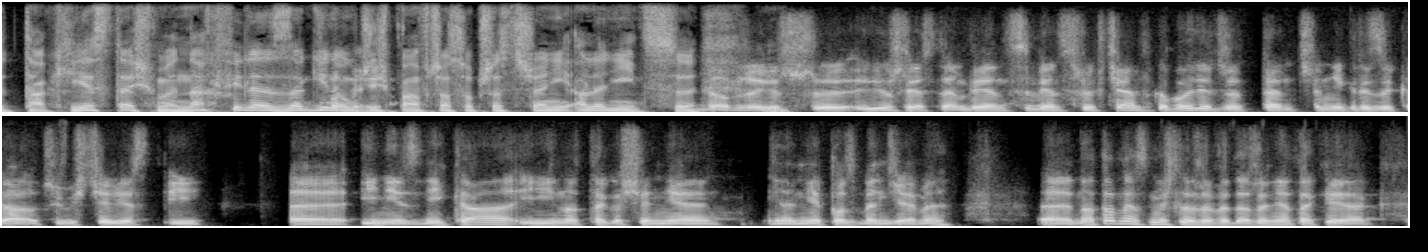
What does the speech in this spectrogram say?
Y, Tak, jesteśmy. Na chwilę zaginął Okej. gdzieś pan w czasoprzestrzeni, ale nic. Dobrze, już, już jestem, więc, więc chciałem tylko powiedzieć, że ten czynnik ryzyka oczywiście jest i, e, i nie znika i no, tego się nie, nie pozbędziemy. E, Natomiast myślę, że wydarzenia takie jak,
